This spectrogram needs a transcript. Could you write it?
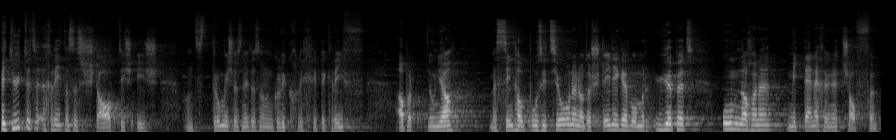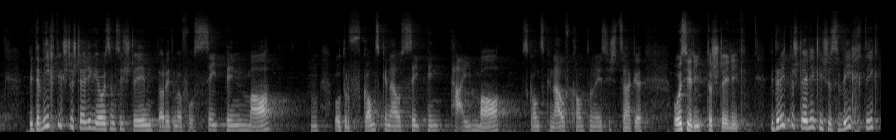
bedeutet ein bisschen, dass es statisch ist. Und darum ist es nicht so ein glücklicher Begriff. Aber nun ja, es sind halt Positionen oder Stellungen, die wir üben um nachher mit denen zu arbeiten. Bei der wichtigsten Stellung in unserem System, da reden wir von Sepin Ma hm, oder ganz genau Sepin Tai Ma, um es ganz genau auf Kantonesisch zu sagen, unsere Ritterstellung. Bei der Ritterstellung ist es wichtig,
